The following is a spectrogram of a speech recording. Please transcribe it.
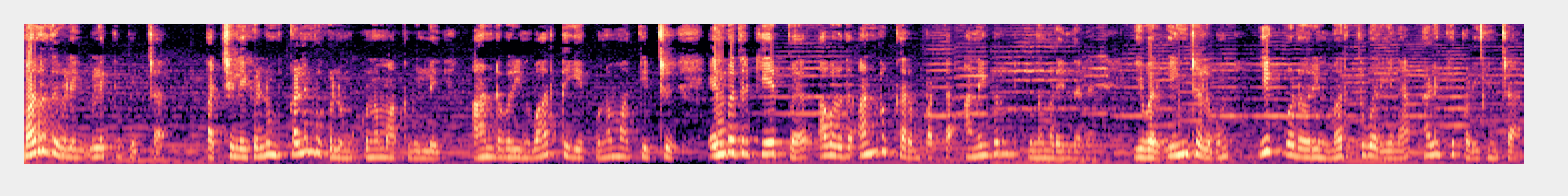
மருந்துகளை விலைக்கு பெற்றார். பச்சிலைகளும் களிம்புகளும் குணமாக்கவில்லை. ஆண்டவரின் வார்த்தையை குணமாக்கிற்று. என்பதற்கேற்ப அவரது அன்பு கரம் பட்ட அனைவரும் குணமடைந்தனர். இவர் இன்றளவும் ஈக்வடோரின் மருத்துவர் என அழைக்கப்படுகின்றார்.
